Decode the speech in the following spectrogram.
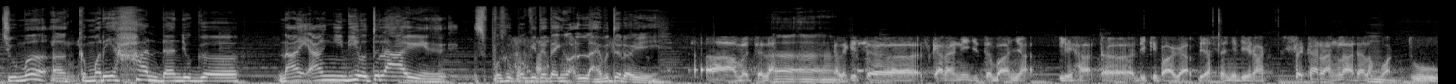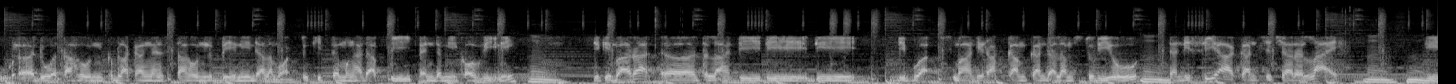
Cuma uh, kemeriahan dan juga Naik angin dia tu lain Sepupu kita tengok live Betul tak? Ah betul lah. Ah, ah, ah. Kalau kita sekarang ni kita banyak lihat uh, di Kibarat biasanya dirak sekarang lah dalam hmm. waktu uh, dua tahun kebelakangan setahun lebih ni dalam waktu kita menghadapi pandemik COVID ni. Hmm. Di Barat uh, telah di, di, di, dibuat semua dirakamkan dalam studio hmm. dan disiarkan secara live Hmm. Hmm. di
